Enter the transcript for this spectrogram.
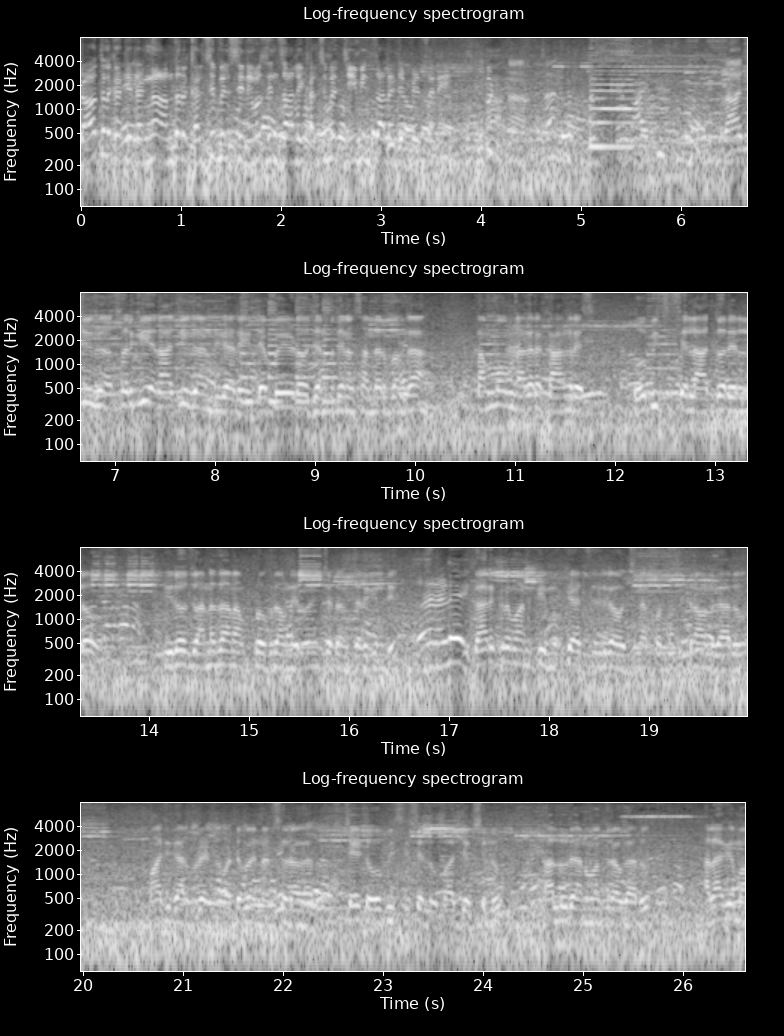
జాతులకు అతీతంగా అందరూ కలిసిమెలిసి నివసించాలి కలిసిమెలిసి జీవించాలని చెప్పేసి రాజీవ్ స్వర్గీయ రాజీవ్ గాంధీ గారి డెబ్బై ఏడవ జన్మదినం సందర్భంగా ఖమ్మం నగర కాంగ్రెస్ ఓబీసీ సెల్ ఆధ్వర్యంలో ఈరోజు అన్నదాన ప్రోగ్రాం నిర్వహించడం జరిగింది. ఈ కార్యక్రమానికి ముఖ్య అతిథిగా వచ్చిన కొత్త సిద్ధరాములు గారు మాజీ కార్పొరేటర్ వడ్డపై నరసింహరావు గారు స్టేట్ ఓబీసీ సెల్ ఉపాధ్యక్షులు తాళ్ళూరి హనుమంతరావు గారు అలాగే మా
